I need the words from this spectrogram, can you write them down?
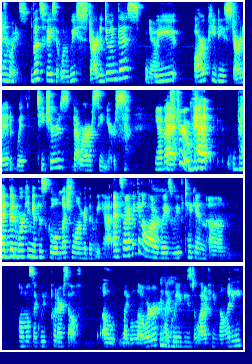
And- choice. Let's face it, when we started doing this, Yeah. we our PDs started with teachers that were our seniors. Yeah, that's At- true. That had been working at the school much longer than we had. And so I think in a lot of ways we've taken um, almost like we've put ourselves a, like lower, like Mhm. we've used a lot of humility,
